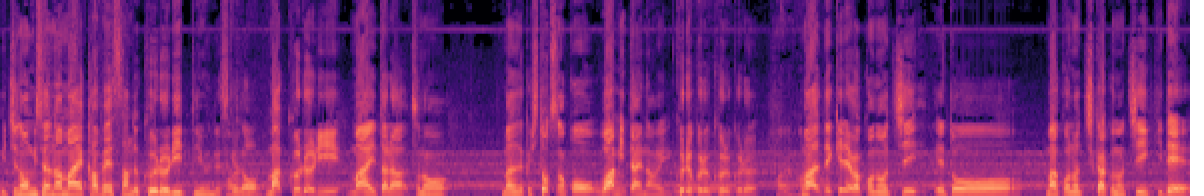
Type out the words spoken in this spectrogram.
うちのお店の名前カフェスタンドくるりって言うんですけど、まあ、くるり、まあ、言ったらその、まあ、なんか一つのこう輪みたいなのをくるくるくるくる、まあ、できればこのち、えっとまあ、この近くの地域で、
